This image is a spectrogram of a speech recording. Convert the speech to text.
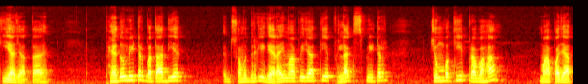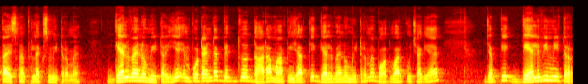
किया जाता है। फैदोमीटर बता दिया, समुद्र की गहराई मापी जाती है, फ्लक्स मीटर चुंबकीय प्रवाह मापा जाता है इसमें फ्लक्स मीटर में। गैल्वेनोमीटर, ये इंपॉर्टेंट है, विद्युत धारा मापी जाती है, गैल्वेनोमीटर में बहुत बार पूछा गया है। जबकि गैल्वीमीटर,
